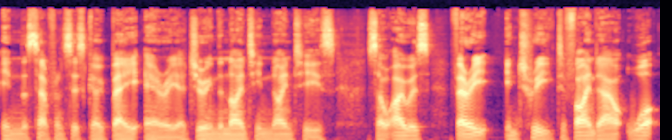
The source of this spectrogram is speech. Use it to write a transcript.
in the San Francisco Bay Area during the 1990s. So I was very intrigued to find out what,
